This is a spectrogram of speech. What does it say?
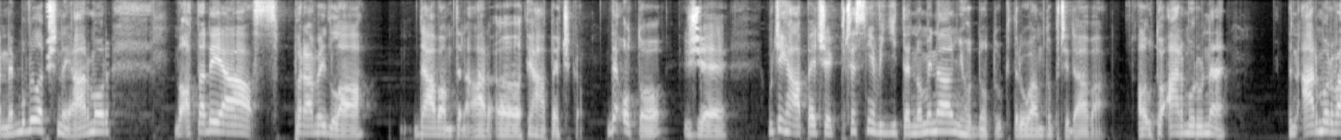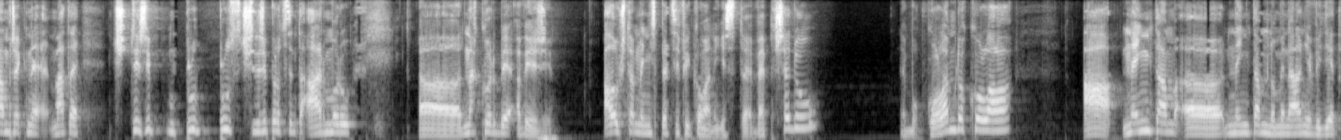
nebo vylepšený armor. No a tady já z pravidla dávám ten, uh, ty HP. Jde o to, že u těch HP přesně vidíte nominální hodnotu, kterou vám to přidává. Ale u toho armoru ne. Ten armor vám řekne, máte 4, plus 4% armoru uh, na korbě a věži. Ale už tam není specifikovaný, jestli to je vepředu, nebo kolem dokola, a není tam, uh, není tam nominálně vidět,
